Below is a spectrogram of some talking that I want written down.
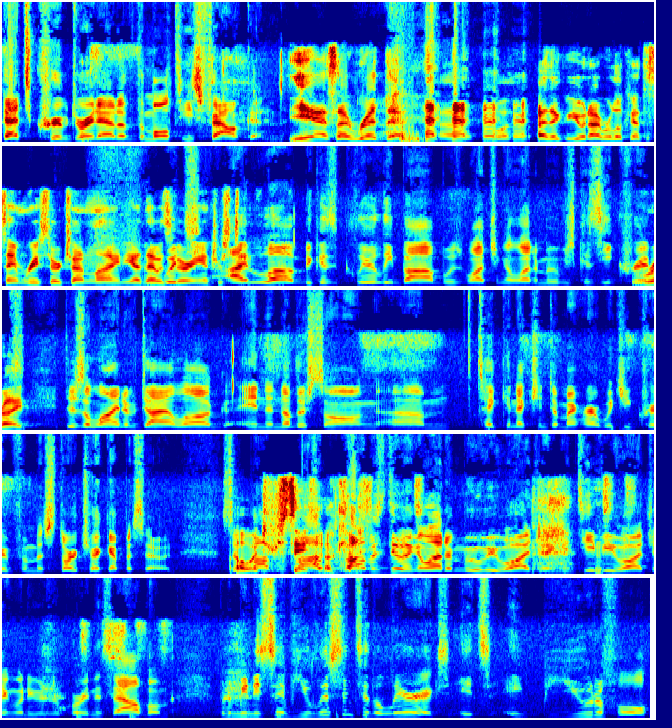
that's cribbed right out of the maltese falcon. Yes i read that. Uh, well, i think you and i were looking at the same research online. Yeah that was Which very interesting. I love because clearly bob was watching a lot of movies because he cribbed right. there's a line of dialogue in another song um, tight connection to my heart which he cribbed from a star trek episode so oh, bob, interesting. Bob, okay. bob was doing a lot of movie watching and tv watching when he was recording this album but I mean, if you listen to the lyrics, it's a beautiful,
